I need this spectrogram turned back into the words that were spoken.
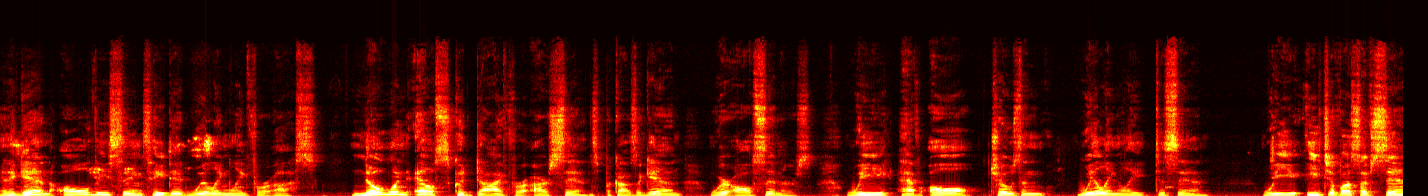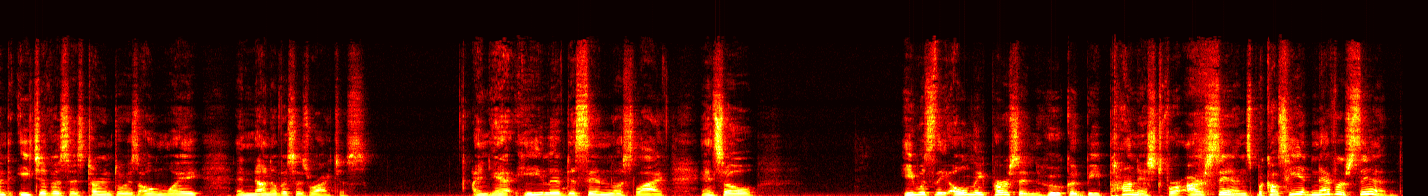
And again, all these things he did willingly for us. No one else could die for our sins because, again, we're all sinners. We have all chosen willingly to sin. We, each of us have sinned, each of us has turned to his own way, and none of us is righteous and yet he lived a sinless life. And so he was the only person who could be punished for our sins because he had never sinned.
